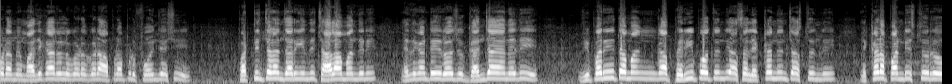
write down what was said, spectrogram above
కూడా మేము అధికారులు కూడా కూడా అప్పుడప్పుడు ఫోన్ చేసి పట్టించడం జరిగింది చాలామందిని. ఎందుకంటే ఈరోజు గంజాయి అనేది విపరీతంగా పెరిగిపోతుంది అసలు ఎక్కడి నుంచి వస్తుంది ఎక్కడ పండిస్తురు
